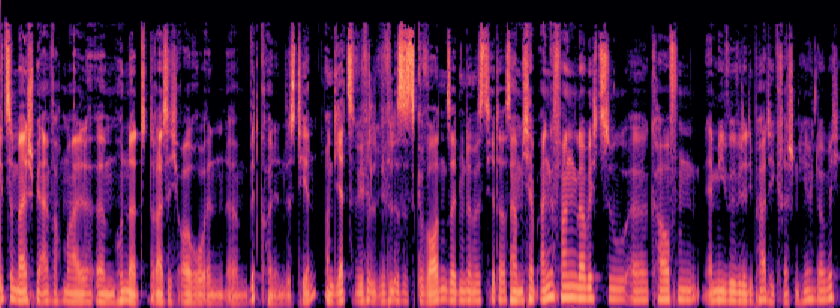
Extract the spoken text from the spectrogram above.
Wie zum Beispiel einfach mal ähm, 130 Euro in ähm, Bitcoin investieren. Und jetzt, wie viel, wie viel ist es geworden, seitdem du investiert hast? Ähm, ich habe angefangen, glaube ich, zu äh, kaufen. Emmy will wieder die Party crashen hier, glaube ich.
